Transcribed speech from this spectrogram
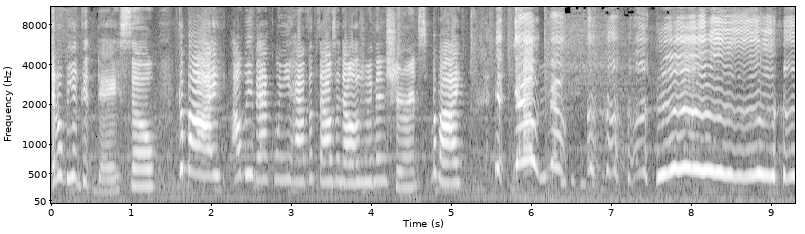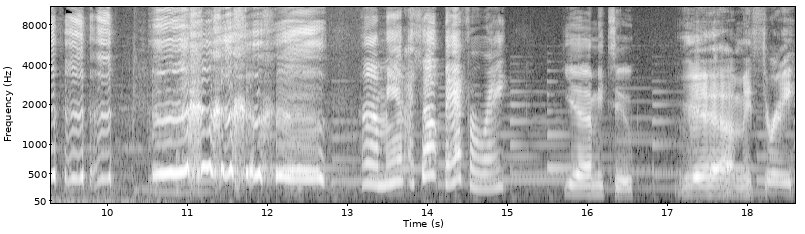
it'll be a good day. So goodbye. I'll be back when you have a thousand dollars worth of insurance. Bye bye. No, no. oh man, I felt bad for Ray. Yeah, me too. Yeah, me three.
